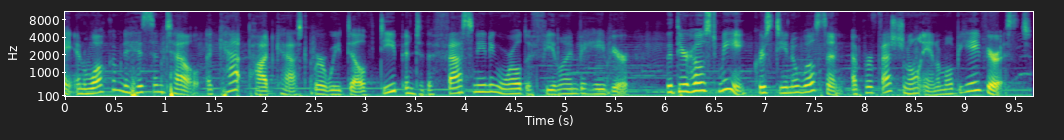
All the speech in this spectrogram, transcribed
Hi, and welcome to Hiss and Tell, a cat podcast where we delve deep into the fascinating world of feline behavior with your host, me, Christina Wilson, a professional animal behaviorist.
